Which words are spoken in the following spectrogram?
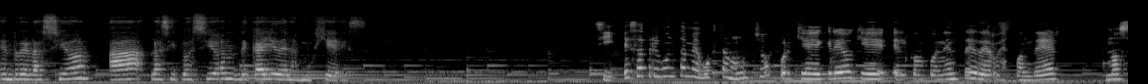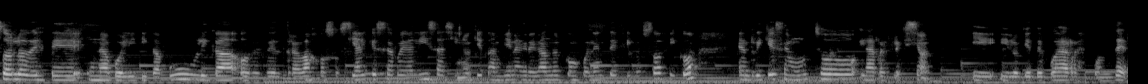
en relación a la situación de calle de las mujeres? Sí, esa pregunta me gusta mucho porque creo que el componente de responder no solo desde una política pública o desde el trabajo social que se realiza, sino que también agregando el componente filosófico, enriquece mucho la reflexión y, lo que te pueda responder.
